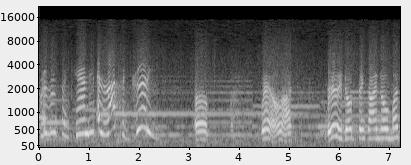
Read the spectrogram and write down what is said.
presents and candy and lots of goodies. Uh, well, I really don't think I know much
